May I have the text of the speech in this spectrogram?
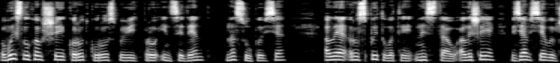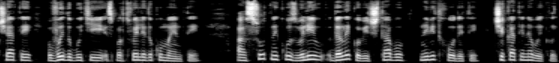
Вислухавши коротку розповідь про інцидент, насупився, але розпитувати не став, а лише взявся вивчати видобуті з портфеля документи. а сотнику звелів далеко від штабу не відходити, чекати на виклик.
